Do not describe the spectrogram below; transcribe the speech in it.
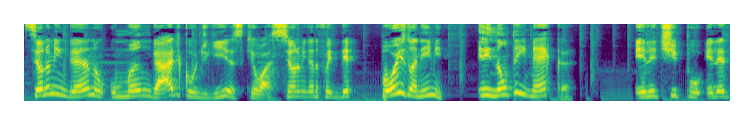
se eu não me engano, o mangá de Code Geass, que eu, se eu não me engano foi depois do anime, ele não tem mecha. Ele, tipo, ele é-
